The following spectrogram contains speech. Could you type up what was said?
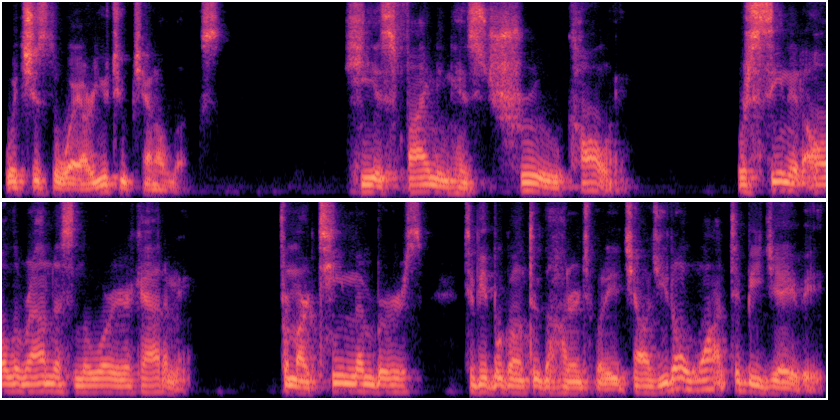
which is the way our YouTube channel looks. He is finding his true calling. We're seeing it all around us in the Warrior Academy, from our team members to people going through the 120 challenge. You don't want to be JV.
